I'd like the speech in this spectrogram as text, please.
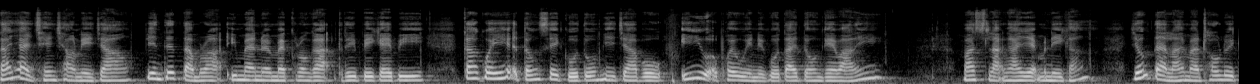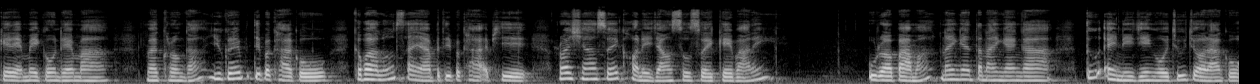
ဓာတ်ရိုက်ချင်းချောင်းနေကြောင်းပြင်သစ်သမ္မတအီမန်နွယ်မက်ခရွန်ကတတိပေးခဲ့ပြီးကာကွယ်ရေးအသုံးစရိတ်ကိုတိုးမြှင့်ကြဖို့ EU အဖွဲ့ဝင်တွေကိုတိုက်တွန်းခဲ့ပါတယ်။မတ်လ9ရက်မနေ့ကရုပ်တံလိုင်းမှာထုတ်လွှင့်ခဲ့တဲ့မိန့်ခွန်းထဲမှာ မက်ခရွန်ကယူကရိန်းပဋိပက္ခကိုကမ္ဘာလုံးဆိုင်ရာပဋိပက္ခအဖြစ်ရုရှားဆွဲခေါ်နေကြောင်းဆိုဆွဲခဲ့ပါတယ်။ဥရောပမှာနိုင်ငံတနိုင်ငံကသူ့အိမ်နေချင်းကိုကျူးကျော်တာကို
